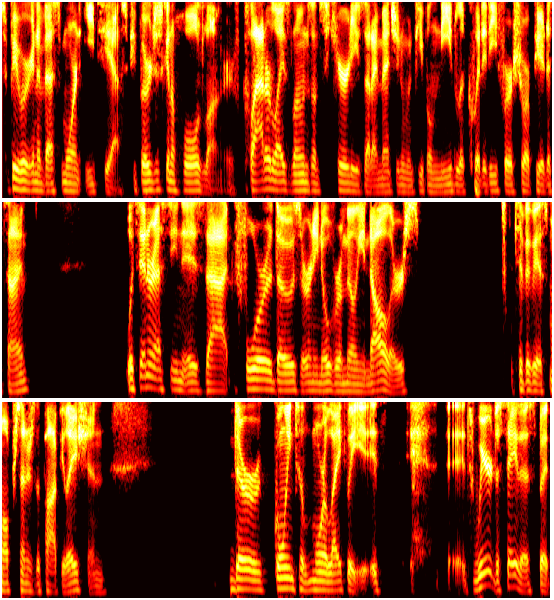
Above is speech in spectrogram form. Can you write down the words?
So people are going to invest more in ETFs. People are just going to hold longer. Collateralized loans on securities that I mentioned when people need liquidity for a short period of time. What's interesting is that for those earning over a million dollars, typically a small percentage of the population, they're going to more likely it's it's weird to say this, but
